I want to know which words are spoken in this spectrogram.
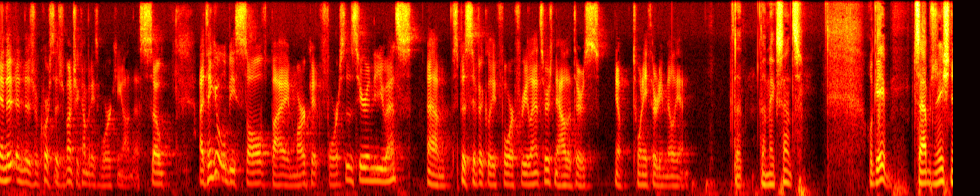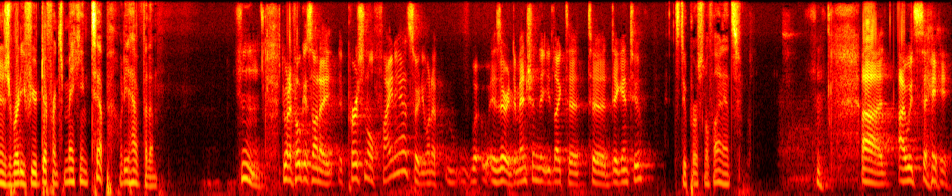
and, and there's of course there's a bunch of companies working on this. So I think it will be solved by market forces here in the U.S. um, specifically for freelancers now that there's you know 20 30 million that that makes sense well gabe savage nation is ready for your difference making tip what do you have for them Hmm. Do you want to focus on a personal finance, or do you want to? Is there a dimension that you'd like to to dig into? Let's do personal finance. uh, I would say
